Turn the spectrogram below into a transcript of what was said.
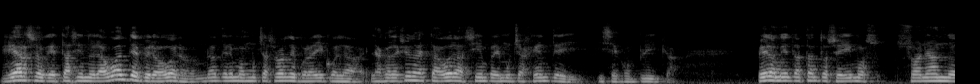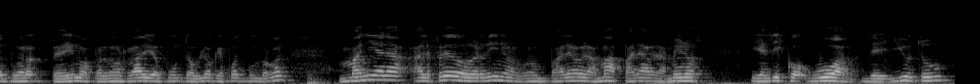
Gerso que está haciendo el aguante, pero bueno, no tenemos mucha suerte por ahí con la, conexión a esta hora, siempre hay mucha gente y, y se complica. Pero mientras tanto seguimos sonando por, pedimos perdón, radio.blogspot.com. Mañana Alfredo Verdino con palabras más, palabras menos y el disco War de YouTube.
